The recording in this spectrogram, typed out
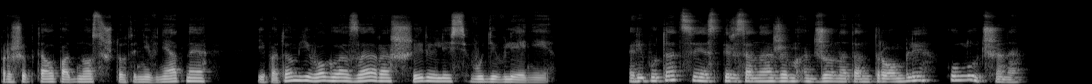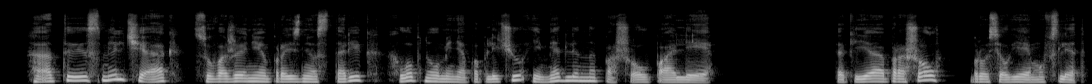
прошептал под нос что-то невнятное, и потом его глаза расширились в удивлении. Репутация с персонажем Джонатан Тромбли улучшена. «А ты смельчак», – с уважением произнес старик, хлопнул меня по плечу и медленно пошел по аллее. «Так я прошел?» – бросил я ему вслед.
